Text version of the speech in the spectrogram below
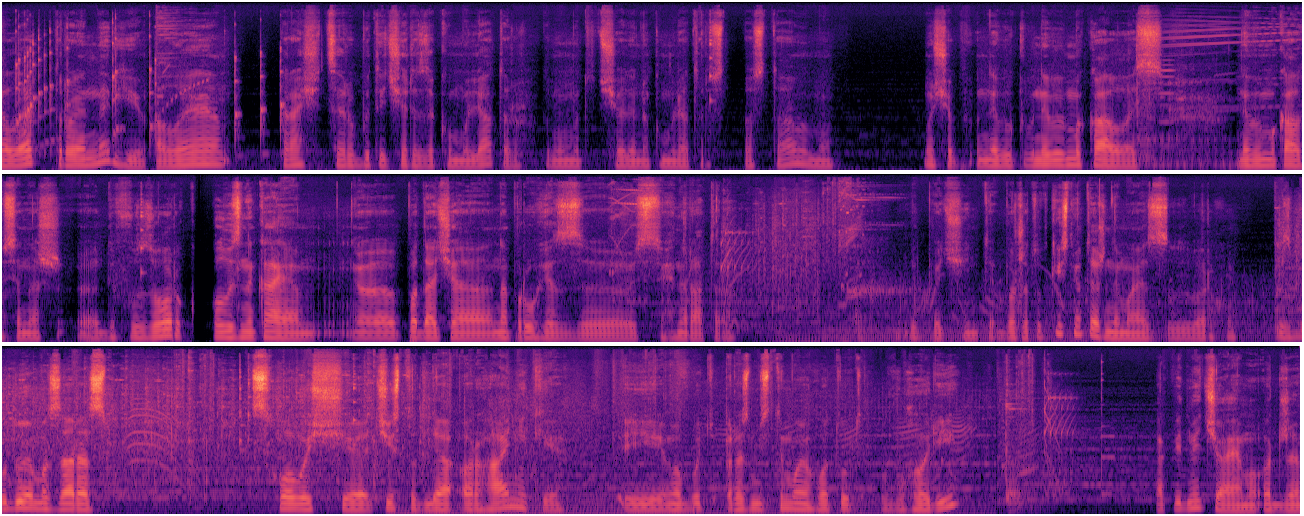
електроенергію, але краще це робити через акумулятор, тому ми тут ще один акумулятор поставимо. Ну, щоб не, не вимикалась, не вимикався наш е, дифузор, коли зникає е, подача напруги з, з генератора. Відпочиньте. Боже, тут кисню теж немає зверху. Збудуємо зараз сховище чисто для органіки. І, мабуть, розмістимо його тут вгорі. Так, відмічаємо. Отже,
